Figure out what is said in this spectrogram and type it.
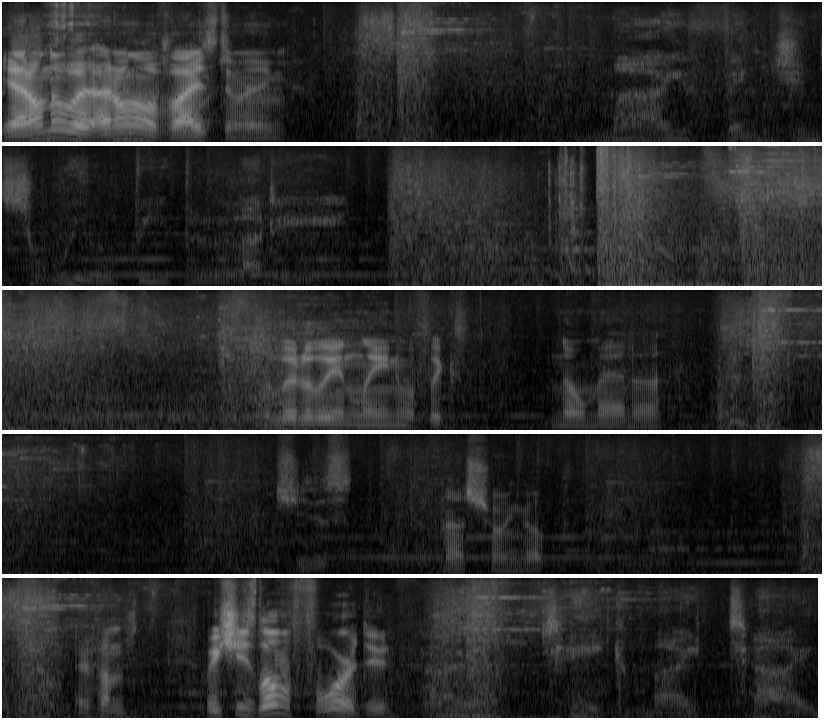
Yeah, I don't know what I don't know what Vi's doing. We're literally in lane with like no mana. She's just not showing up. What if I'm? Wait, she's level four, dude. I'll take my time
